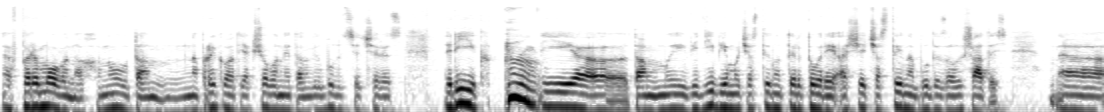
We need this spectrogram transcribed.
в перемовинах. Ну там, наприклад, якщо вони там відбудуться через рік, і е, там ми відіб'ємо частину території, а ще частина буде залишатись е, е,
